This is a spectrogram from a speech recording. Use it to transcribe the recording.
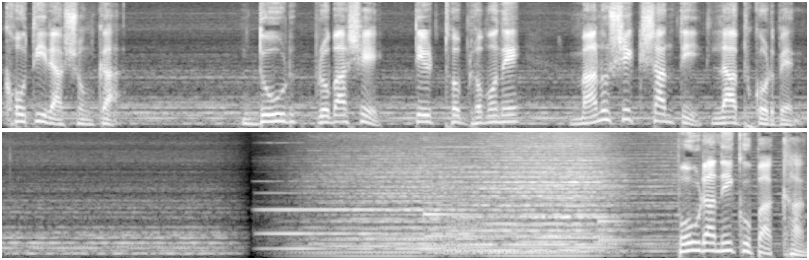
ক্ষতির আশঙ্কা। দূর প্রবাসে তীর্থ ভ্রমণে মানসিক শান্তি লাভ করবেন। পৌরাণিক উপাখ্যান।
